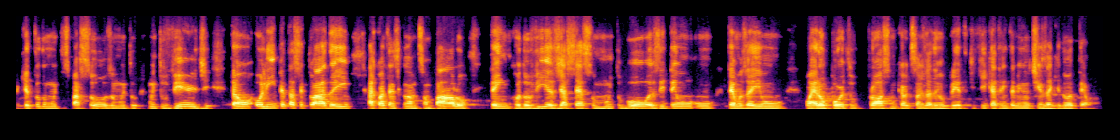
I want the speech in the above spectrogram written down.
porque é tudo muito espaçoso, muito, muito verde. Então, Olímpia está situada aí a 400 quilômetros de São Paulo, tem rodovias de acesso muito boas e tem um, um temos aí um, um aeroporto próximo, que é o de São José do Rio Preto, que fica a 30 minutinhos aqui do hotel.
